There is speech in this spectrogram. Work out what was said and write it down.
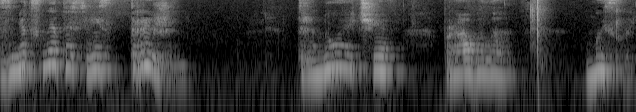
зміцнити свій стрижень, тренуючи правила мислення.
